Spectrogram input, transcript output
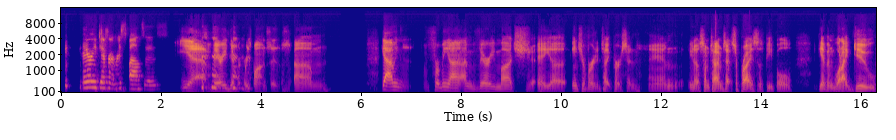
very different responses. yeah very different responses um yeah i mean for me I, i'm very much a uh, introverted type person and you know sometimes that surprises people given what i do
